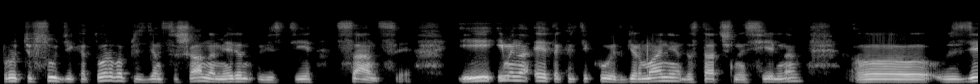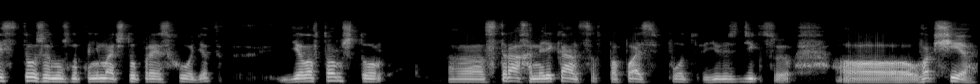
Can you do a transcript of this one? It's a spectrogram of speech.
против судей которого президент США намерен ввести санкции. И именно это критикует Германия достаточно сильно. Э, здесь тоже нужно понимать, что происходит. Дело в том, что Э, страх американцев попасть под юрисдикцию э, вообще,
